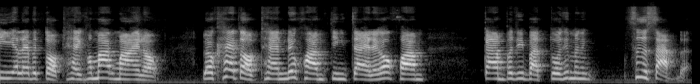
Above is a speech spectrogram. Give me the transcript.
มีอะไรไปตอบแทนเขามากมายหรอก เราแค่ตอบแทนด้วยความจริงใจแล้วก็ความการปฏิบัติตัวที่มันซื่อสัตย์อะ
